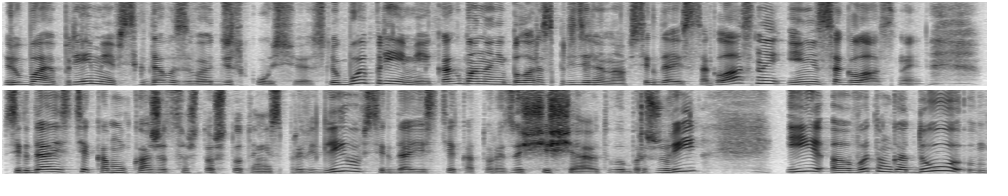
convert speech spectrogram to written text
любая премия всегда вызывает дискуссию. С любой премией, как бы она ни была распределена, всегда есть согласные и несогласные. Всегда есть те, кому кажется, что что-то несправедливо, всегда есть те, которые защищают выбор жюри. И э, в этом году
